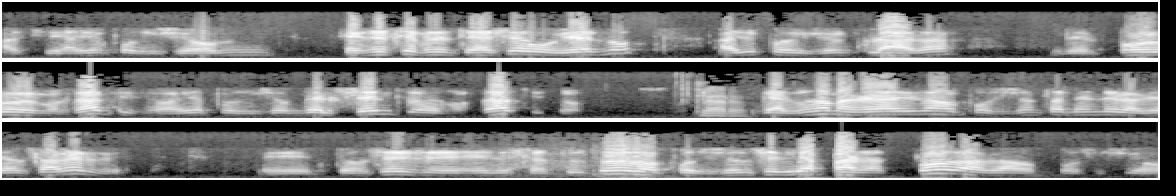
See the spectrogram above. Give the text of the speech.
Aquí hay oposición, en este frente a ese gobierno, hay oposición clara del pueblo democrático, hay oposición del centro democrático. Claro. De alguna manera hay una oposición también de la Alianza Verde. Eh, entonces, eh, el estatuto de la oposición sería para toda la oposición.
